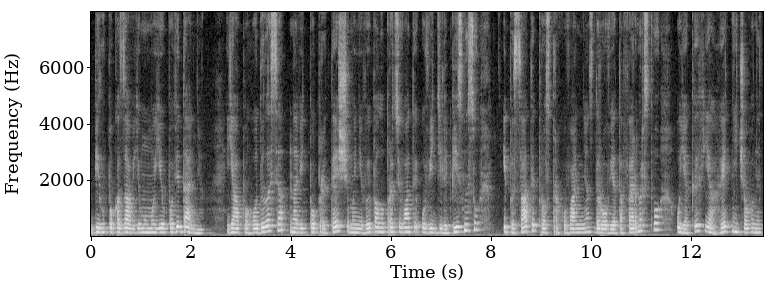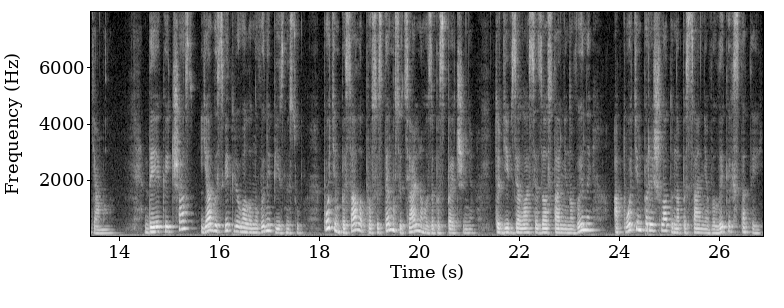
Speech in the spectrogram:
Біл показав йому мої оповідання. Я погодилася навіть попри те, що мені випало працювати у відділі бізнесу і писати про страхування, здоров'я та фермерство, у яких я геть нічого не тямила. Деякий час я висвітлювала новини бізнесу, потім писала про систему соціального забезпечення, тоді взялася за останні новини, а потім перейшла до написання великих статей.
